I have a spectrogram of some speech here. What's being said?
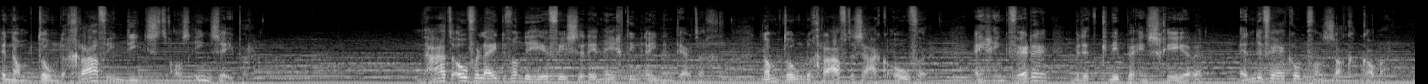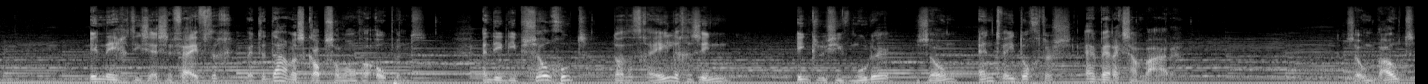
en nam Toon de Graaf in dienst als inzeper. Na het overlijden van de heer Visser in 1931 nam Toon de Graaf de zaak over en ging verder met het knippen en scheren en de verkoop van zakkenkammen. In 1956 werd de dameskapsalon geopend en die liep zo goed dat het gehele gezin, inclusief moeder, zoon en twee dochters, er werkzaam waren. Zoon Wout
